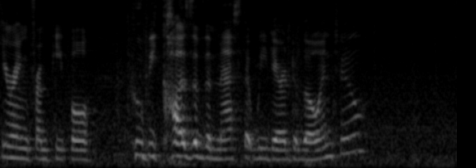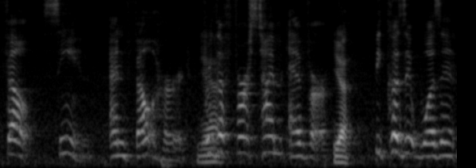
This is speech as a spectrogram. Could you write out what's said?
hearing from people who, because of the mess that we dared to go into, felt seen and felt heard Yeah. for the first time ever. Yeah. Because it wasn't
